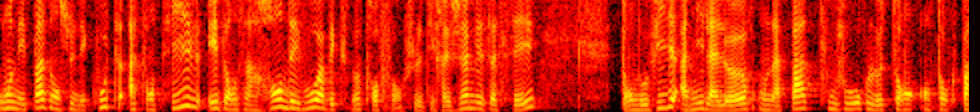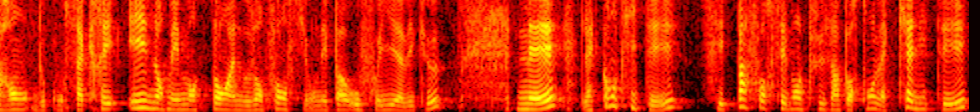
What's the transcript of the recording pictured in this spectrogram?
on n'est pas dans une écoute attentive et dans un rendez-vous avec notre enfant. Je ne dirais jamais assez dans nos vies à mille à l'heure, on n'a pas toujours le temps en tant que parents de consacrer énormément de temps à nos enfants si on n'est pas au foyer avec eux. Mais la quantité, c'est pas forcément le plus important. La qualité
